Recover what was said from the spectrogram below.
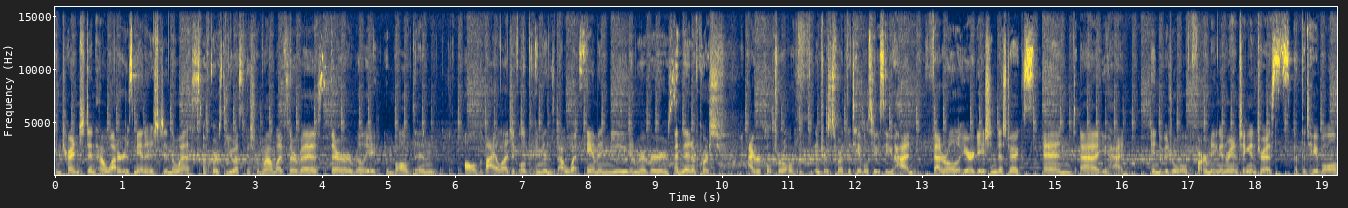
entrenched in how water is managed in the West. Of course, the U.S. Fish and Wildlife Service, they're really involved in all the biological opinions about what salmon need in rivers. And then, of course, agricultural interests were at the table too. So you had federal irrigation districts and uh, you had individual farming and ranching interests at the table.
